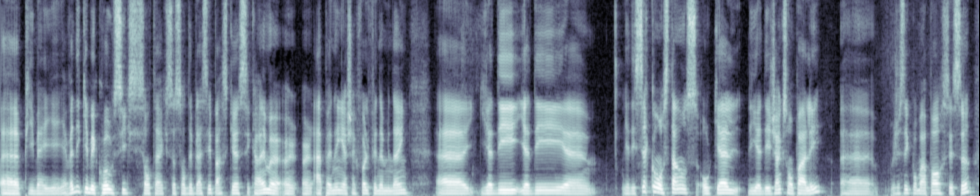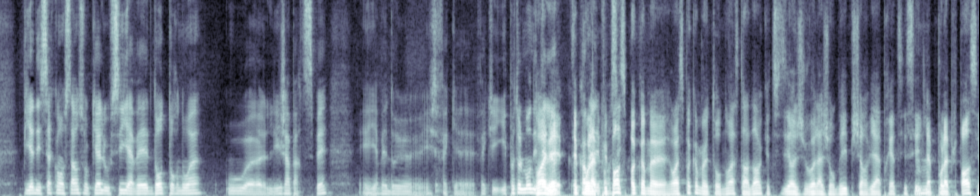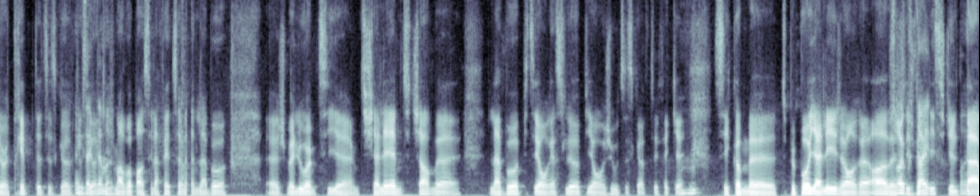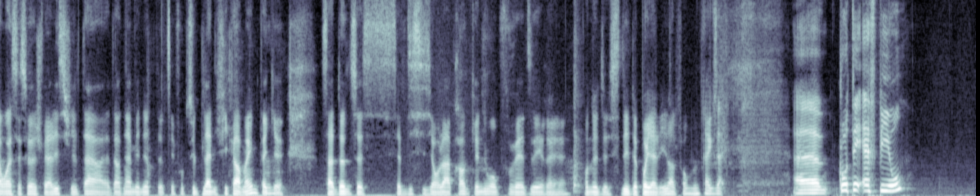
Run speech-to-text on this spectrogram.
Euh, puis ben, il y avait des Québécois aussi qui, se sont déplacés parce que c'est quand même un, happening à chaque fois le phénomène. Euh, Il y a des, des, euh, des circonstances auxquelles il y a des gens qui sont pas allés. Euh, je sais que pour ma part, c'est ça. Puis il y a des circonstances auxquelles aussi il y avait d'autres tournois où euh, les gens participaient. Et il y avait deux. et fait que, fait que pas tout le monde était Ouais, là. tu sais, comme pour la plupart, c'est pas comme euh, ouais, c'est pas comme un tournoi standard que tu dis ah, je vais la journée puis je reviens après. tu sais, la- pour la plupart, c'est un trip de disc golf. Tu dis, Exactement. ok, je m'en vais passer la fin de semaine là-bas. Euh, je me loue un petit, euh, un petit chalet, une petite chambre euh, là-bas, puis tu sais, on reste là, puis on joue au disc golf. tu sais. Fait que Mhm. c'est comme tu peux pas y aller genre ah ben, tu sais, je vais aller si j'ai le Ouais. temps ouais c'est ça je vais aller si j'ai le temps à la dernière minute il faut que tu le planifies quand même fait que Mhm. Ça donne ce- cette décision là à prendre que nous on pouvait dire euh, on a décidé de pas y aller dans le fond. Exact. Euh, côté FPO,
